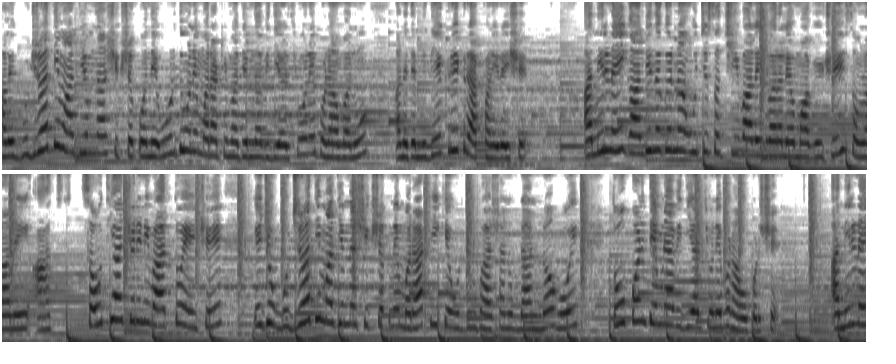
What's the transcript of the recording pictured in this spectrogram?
હવે ગુજરાતી માધ્યમના શિક્ષકોને ઉર્દુ અને મરાઠી માધ્યમના વિદ્યાર્થીઓને ભણાવવાનું અને તેમની દેખરેખ રાખવાની રહેશે. આ નિર્ણય ગાંધીનગરના ઉચ્ચ સચિવાલય દ્વારા લેવામાં આવ્યો છે. સૌરાની આ સૌથી આશ્ચર્યની વાત તો એ છે કે જો ગુજરાતી માધ્યમના શિક્ષકને મરાઠી કે ઉર્દુ ભાષાનું જ્ઞાન ન હોય, તો પણ તેમણે આ વિદ્યાર્થીઓને ભણાવવું પડશે. આ નિર્ણય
